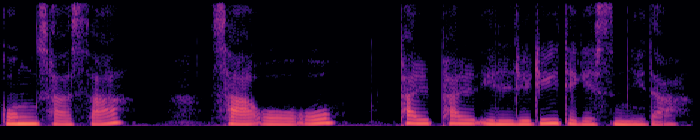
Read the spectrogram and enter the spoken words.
044-455-8811이 되겠습니다.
